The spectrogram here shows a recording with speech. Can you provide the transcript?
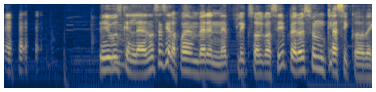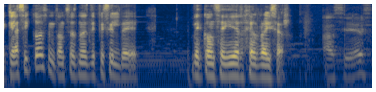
sí, búsquenla. No sé si la pueden ver en Netflix o algo así, pero es un clásico de clásicos, entonces no es difícil de, de conseguir Hellraiser. Así es.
